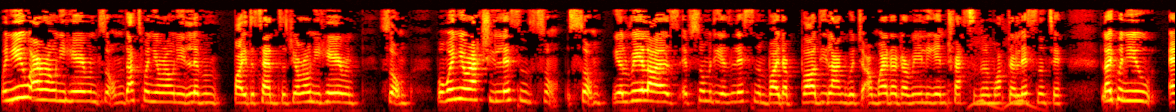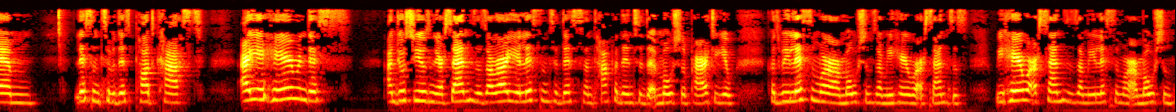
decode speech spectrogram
when you are only hearing something, that's when you're only living by the senses. You're only hearing something. But when you're actually listening to something, you'll realise if somebody is listening by their body language and whether they're really interested in what they're listening to. Like when you um listen to this podcast, are you hearing this and just using your senses, or are you listening to this and tapping into the emotional part of you? Because we listen with our emotions and we hear with our senses. We hear with our senses and we listen with our emotions.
